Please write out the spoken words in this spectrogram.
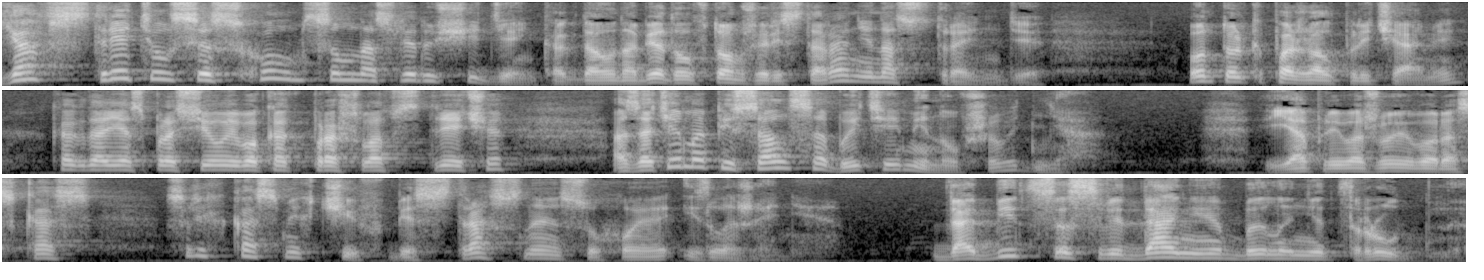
Я встретился с Холмсом на следующий день, когда он обедал в том же ресторане на Стрэнде. Он только пожал плечами, когда я спросил его, как прошла встреча, а затем описал события минувшего дня. Я привожу его рассказ, слегка смягчив бесстрастное сухое изложение. Добиться свидания было нетрудно.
